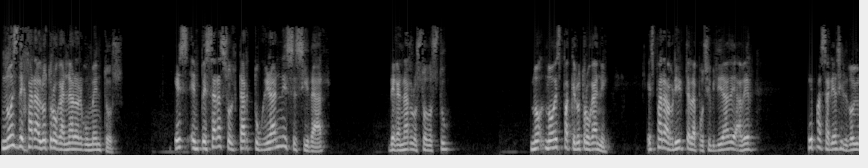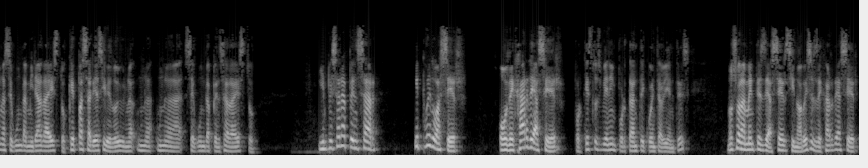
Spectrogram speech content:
no es dejar al otro ganar argumentos, es empezar a soltar tu gran necesidad de ganarlos todos tú. No, no es para que el otro gane, es para abrirte la posibilidad de, a ver, ¿qué pasaría si le doy una segunda mirada a esto? ¿Qué pasaría si le doy una, segunda pensada a esto? Y empezar a pensar, ¿qué puedo hacer o dejar de hacer? Porque esto es bien importante, cuenta vientes. No solamente es de hacer, sino a veces dejar de hacer.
